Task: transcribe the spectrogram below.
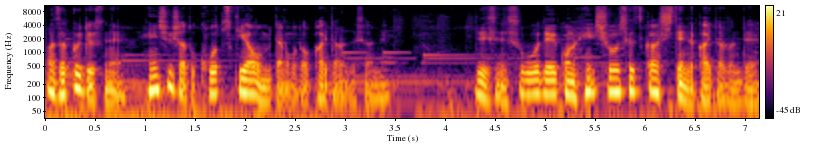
まあ、ざっくりとですね編集者とこう付き合おうみたいなことが書いてあるんですよねでですねそこでこの小説家視点で書いてあるんで、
